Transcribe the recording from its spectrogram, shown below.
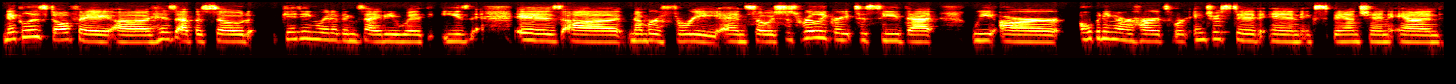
Nicholas Dolphy, uh, his episode getting rid of anxiety with ease is uh, number three. And so it's just really great to see that we are opening our hearts. We're interested in expansion and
